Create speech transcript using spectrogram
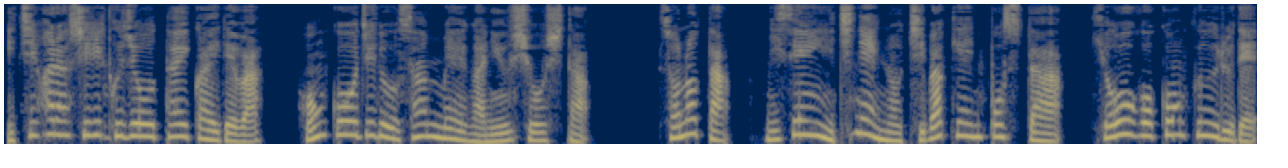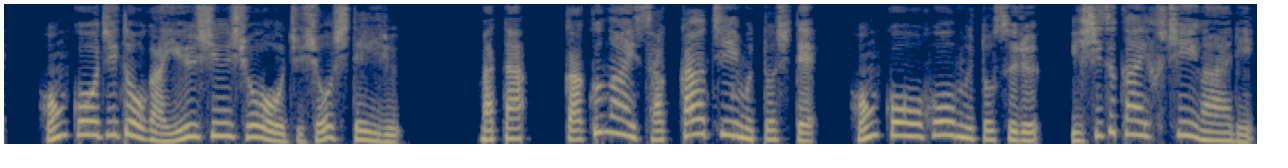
市原市陸上大会では、本校児童3名が入賞した。その他、2001年の千葉県ポスター、兵庫コンクールで本校児童が優秀賞を受賞している。また、学外サッカーチームとして本校をホームとする石塚 FC があり、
